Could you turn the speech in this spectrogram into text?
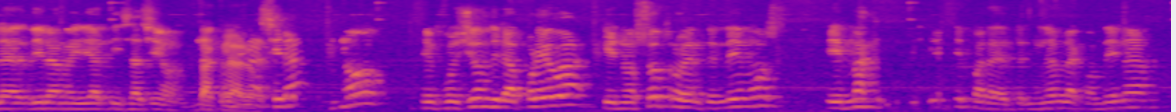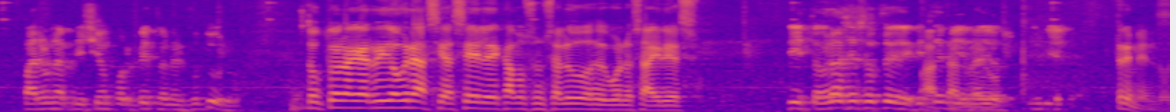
la, de la mediatización. la condena será no en función de la prueba que nosotros entendemos es más que suficiente para determinar la condena para una prisión perpetua en el futuro. Doctora Garrido, gracias. Eh. Le dejamos un saludo desde Buenos Aires. Listo, gracias a ustedes. Que estén bien. Adiós. Tremendo.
